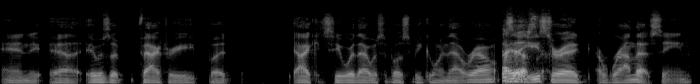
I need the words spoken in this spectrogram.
And it, uh, it was a factory, but I could see where that was supposed to be going that route. There's I- an Easter egg around that scene,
